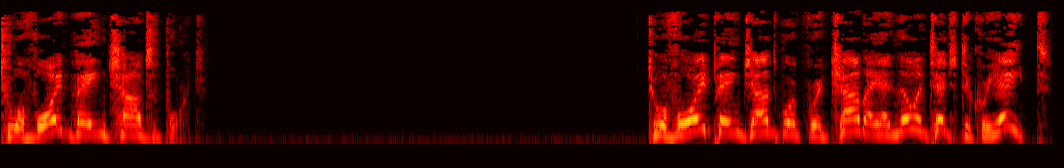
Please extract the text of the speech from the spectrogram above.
to avoid paying child support, to avoid paying child support for a child I had no intention to create,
